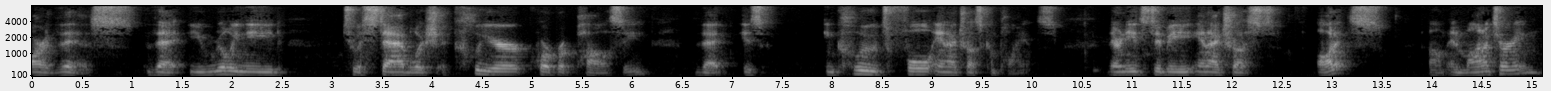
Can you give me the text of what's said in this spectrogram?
are this that you really need to establish a clear corporate policy that is includes full antitrust compliance. There needs to be antitrust audits um, and monitoring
